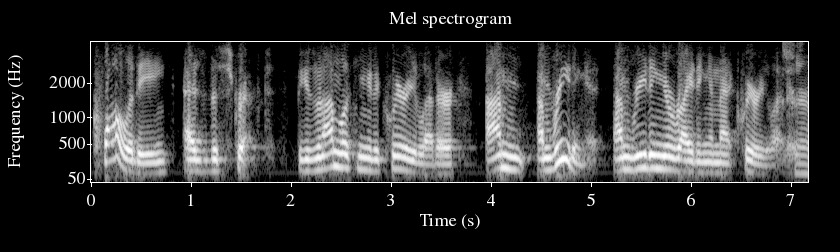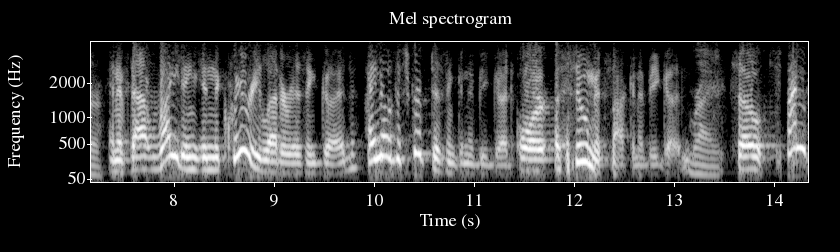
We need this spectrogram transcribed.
quality as the script. Because when I'm looking at a query letter, I'm I'm reading it. I'm reading your writing in that query letter. Sure. And if that writing in the query letter isn't good, I know the script isn't going to be good, or assume it's not going to be good. Right. So spend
